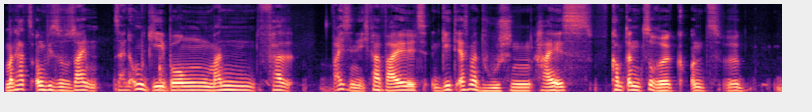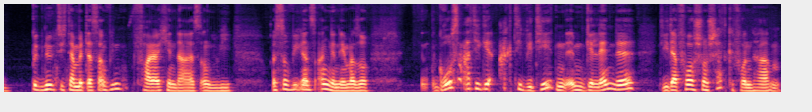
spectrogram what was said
man hat irgendwie so sein, seine Umgebung, man ver, weiß ich nicht, verweilt, geht erstmal duschen, heiß, kommt dann zurück und äh, begnügt sich damit, dass irgendwie ein Feuerchen da ist, irgendwie. Ist irgendwie ganz angenehm. Also großartige Aktivitäten im Gelände, die davor schon stattgefunden haben,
